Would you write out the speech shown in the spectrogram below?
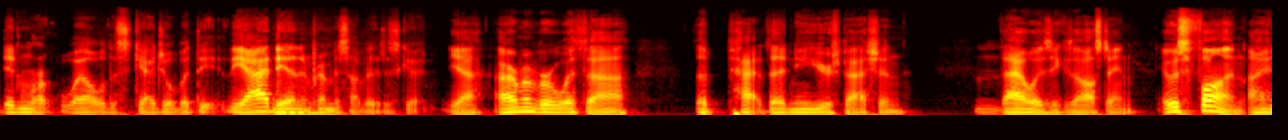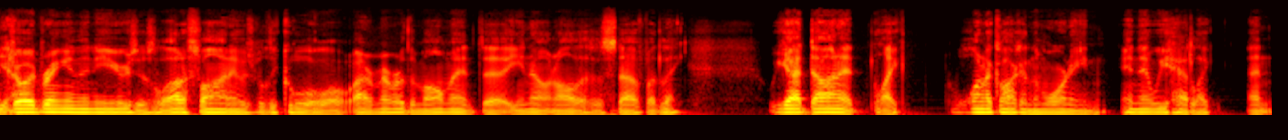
didn't work well with the schedule. But the the idea and the premise of it is good. Yeah, I remember with uh, the pa- the New Year's Passion. Mm. That was exhausting. It was fun. I Yeah. enjoyed bringing the New Year's. It was a lot of fun. It was really cool. I remember the moment, uh, you know, and all this stuff. But like, we got done at like one o'clock in the morning, and then we had like an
